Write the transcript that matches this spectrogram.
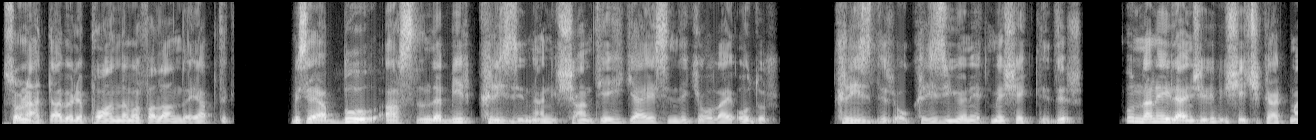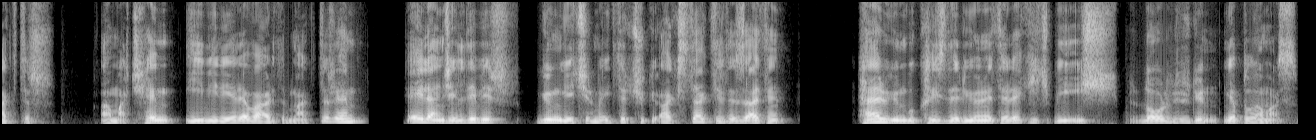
Sonra hatta böyle puanlama falan da yaptık. Mesela bu aslında bir krizin hani şantiye hikayesindeki olay odur. Krizdir, o krizi yönetme şeklidir. Bundan eğlenceli bir şey çıkartmaktır amaç. Hem iyi bir yere vardırmaktır hem eğlenceli de bir gün geçirmektir. Çünkü aksi takdirde zaten her gün bu krizleri yöneterek hiçbir iş doğru düzgün yapılamaz.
